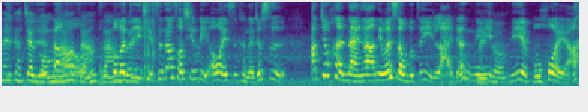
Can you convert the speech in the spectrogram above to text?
那个叫工，然后怎样怎样。我们自己其实那时候心里 always 可能就是。啊，就很难啊！你为什么不自己来的？你你也不会啊。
